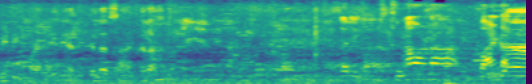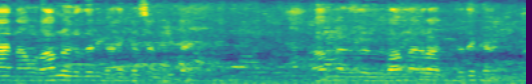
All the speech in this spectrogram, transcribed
ಮೀಟಿಂಗ್ ಮಾಡಿದ್ದೀನಿ ಅದಕ್ಕೆಲ್ಲ ಸಹಕಾರ ಈಗ ನಾವು ರಾಮನಗರದಲ್ಲಿ ಗಾಳಿ ಕೆಲಸ ನಡೀತಾ ಇದೆ. ರಾಮನಗರದಲ್ಲಿ ರಾಮನಗರ ಆಗ್ತದೆ ಕನೆಕ್ಟ್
